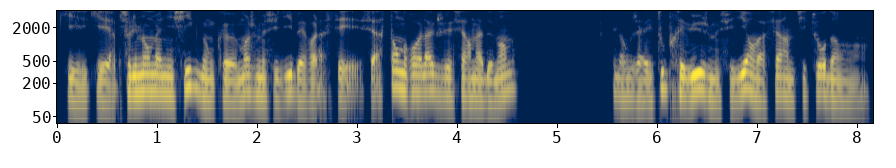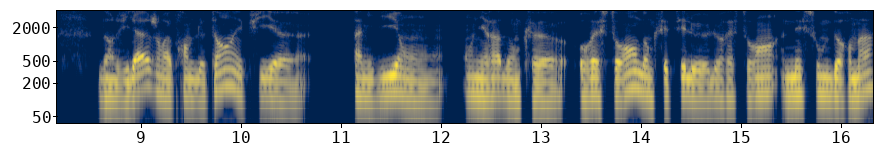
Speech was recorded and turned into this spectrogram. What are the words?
qui est, qui est absolument magnifique. Donc moi je me suis dit ben voilà c'est c'est à cet endroit-là que je vais faire ma demande. Donc j'avais tout prévu. Je me suis dit on va faire un petit tour dans dans le village, on va prendre le temps et puis à midi, on, on ira donc euh, au restaurant. Donc c'était le, le, restaurant Nesum Dorma.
